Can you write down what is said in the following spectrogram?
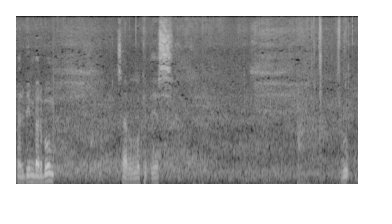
bada bing, bada boom. Let's have a look at this. Oop.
